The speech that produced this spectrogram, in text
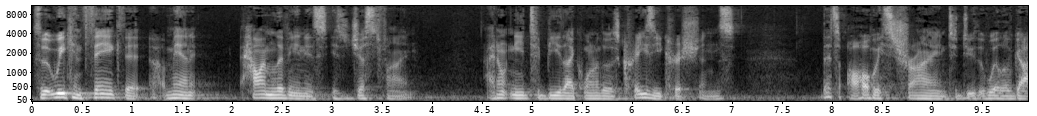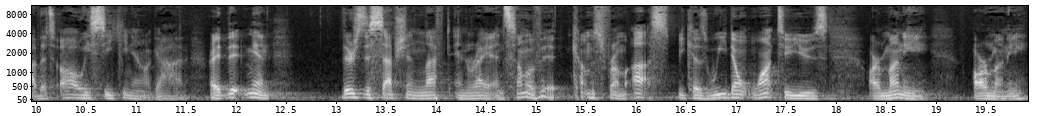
So that we can think that, oh, man, how I'm living is, is just fine. I don't need to be like one of those crazy Christians that's always trying to do the will of God, that's always seeking out God, right? Man, there's deception left and right, and some of it comes from us because we don't want to use our money, our money,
